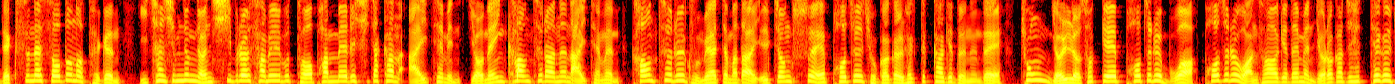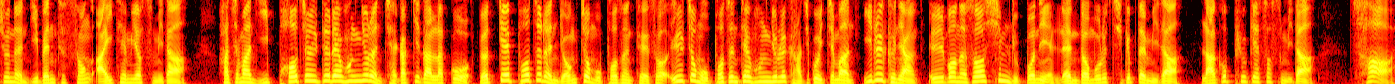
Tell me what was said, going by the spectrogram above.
넥슨의 서든어택은 2016년 11월 3일부터 판매를 시작한 아이템인 연예인 카운트라는 아이템은 카운트를 구매할 때마다 일정 수의 퍼즐 조각을 획득하게 되는데 총 16개의 퍼즐을 모아 퍼즐을 완성하게 되면 여러가지 혜택을 주는 이벤트성 아이템이었습니다. 하지만 이 퍼즐들의 확률은 제각기 달랐고 몇 개의 퍼즐은 0.5%에서 1.5%의 확률을 가지고 있지만 이를 그냥 1번에서 16번이 랜덤으로 지급됩니다. 라고 표기했었습니다 자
